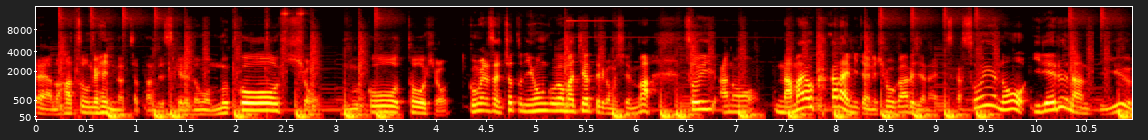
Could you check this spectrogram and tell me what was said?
あの発音が変になっちゃったんですけれども、無効票、無効投票、ごめんなさい、ちょっと日本語が間違ってるかもしれない。まあ、そういうあの名前を書かないみたいな票があるじゃないですか、そういうのを入れるなんていう、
